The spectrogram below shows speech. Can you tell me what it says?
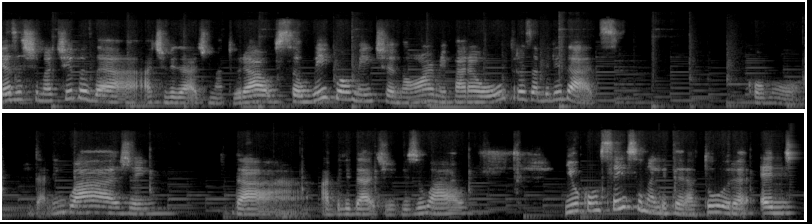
as estimativas da atividade natural são igualmente enormes para outras habilidades, como da linguagem, da habilidade visual. E o consenso na literatura é de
